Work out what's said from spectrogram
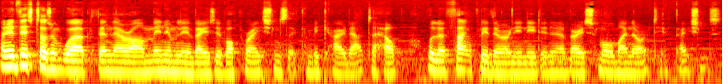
and if this doesn't work then there are minimally invasive operations that can be carried out to help, although thankfully they're only needed in a very small minority of patients.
